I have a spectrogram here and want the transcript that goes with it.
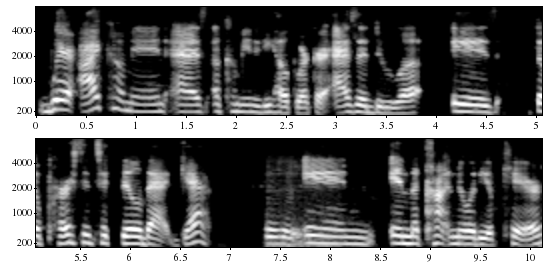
Where I come in as a community health worker, as a doula, is the person to fill that gap mm-hmm. in in the continuity of care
